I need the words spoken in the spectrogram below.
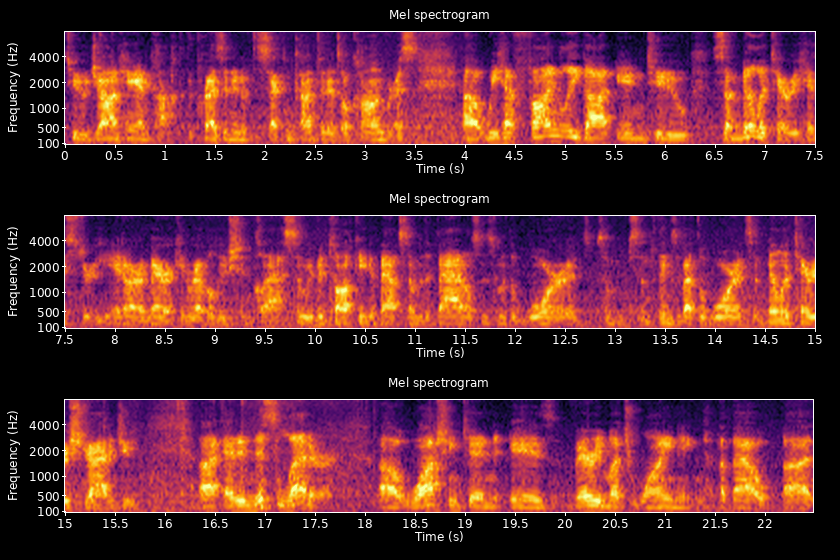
to John Hancock, the president of the Second Continental Congress. Uh, we have finally got into some military history in our American Revolution class. So we've been talking about some of the battles and some of the war and some, some things about the war and some military strategy. Uh, and in this letter, uh, Washington is very much whining about uh,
